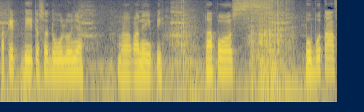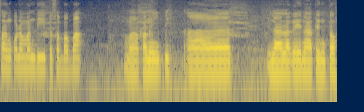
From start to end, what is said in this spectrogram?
takip dito sa dulo niya mga kanaypi tapos bubutasan ko naman dito sa baba mga kanaypi at ilalagay natin to.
